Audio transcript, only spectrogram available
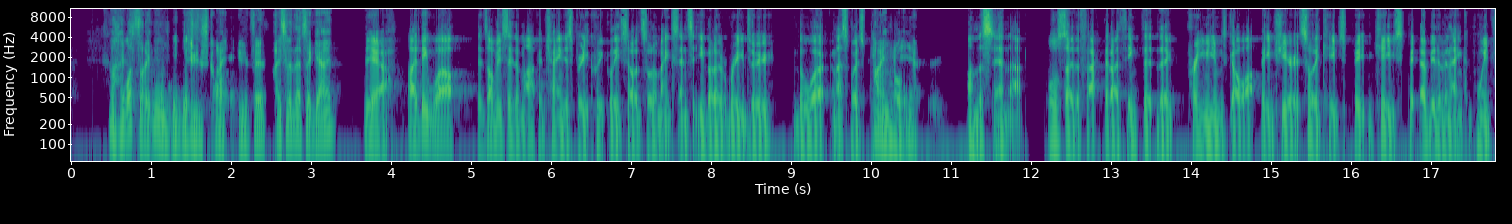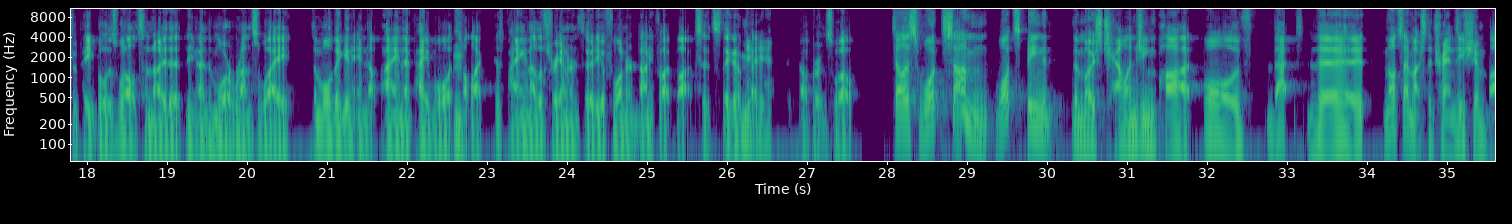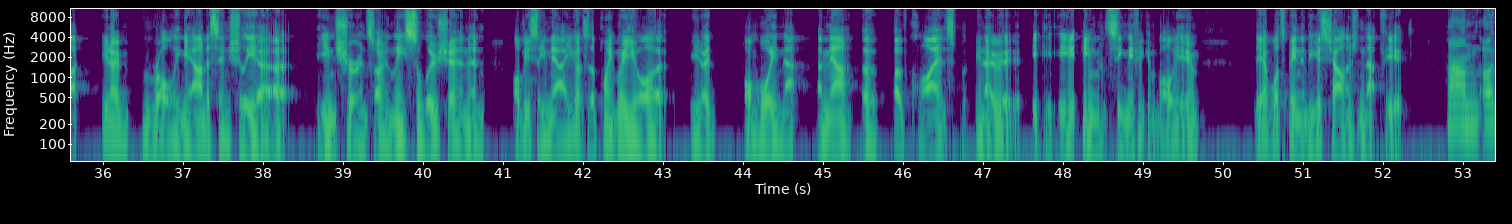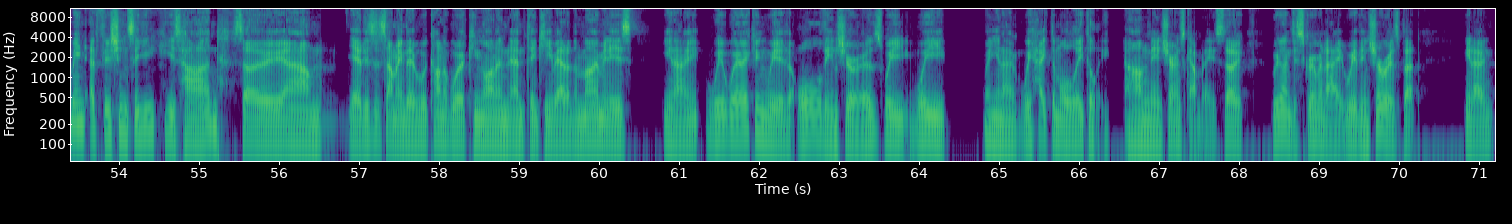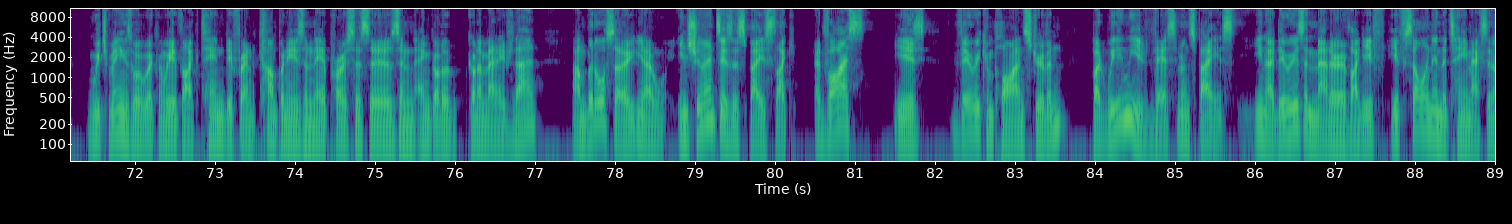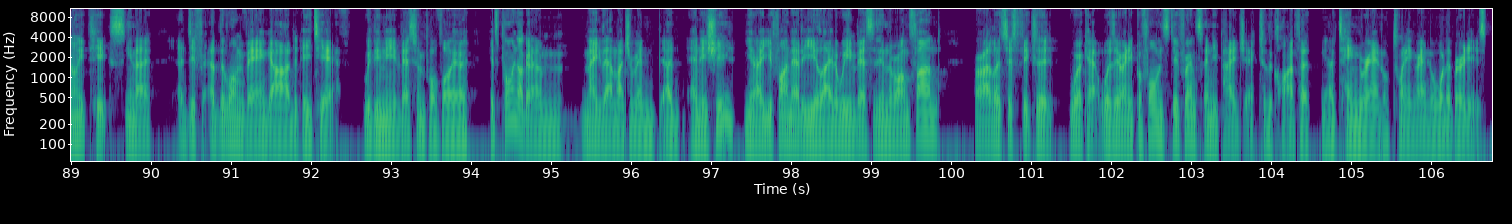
So what's like the biggest in the first place? So that's a game. Yeah. I think, well, it's obviously the market changes pretty quickly. So it sort of makes sense that you've got to redo the work. And I suppose people yeah. understand that also the fact that I think that the premiums go up each year. It sort of keeps keeps a bit of an anchor point for people as well to know that you know the more it runs away, the more they're going to end up paying. They pay more. It's mm. not like just paying another three hundred thirty or four hundred ninety five bucks. It's they're going to pay yeah, yeah. as well. Tell us what's um what's been the, the most challenging part of that the not so much the transition, but you know rolling out essentially a insurance only solution and obviously now you got to the point where you're, you know, onboarding that amount of, of clients, you know, in, in significant volume. Yeah. What's been the biggest challenge in that for you? Um, I mean, efficiency is hard. So, um, yeah, this is something that we're kind of working on and, and thinking about at the moment is, you know, we're working with all the insurers. We, we, you know, we hate them all equally, um, the insurance companies. So we don't discriminate with insurers, but you know, which means we're working with like 10 different companies and their processes and, and got to, got to manage that. Um, but also, you know, insurance is a space like advice is very compliance driven, but within the investment space, you know, there is a matter of like if, if someone in the team accidentally ticks, you know, a different, the wrong Vanguard ETF within the investment portfolio, it's probably not going to make that much of an, an issue. You know, you find out a year later we invested in the wrong fund all right, let's just fix it, work out was there any performance difference, and you pay a check to the client for you know ten grand or twenty grand or whatever it is.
